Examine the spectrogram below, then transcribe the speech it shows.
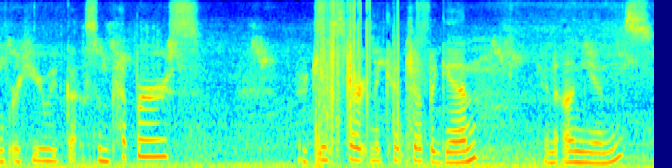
Over here we've got some peppers. They're just starting to catch up again. And onions.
